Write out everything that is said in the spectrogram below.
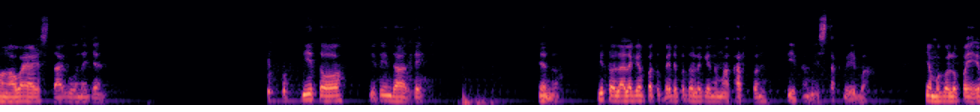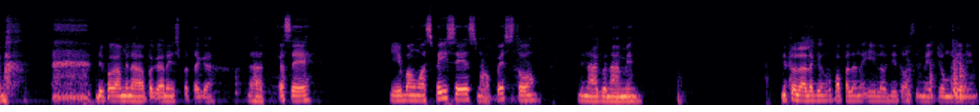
Mga wires, tago na dyan. Dito, dito yung dati. Yan o. Dito, lalagyan pa to Pwede pa to lagyan ng mga karton. Dito, may stock na iba. Yan, magulo pa yung iba. Hindi pa kami nakapag-arrange pa taga lahat. Kasi, ibang mga spaces, mga pwesto, binago namin. Dito lalagyan ko pa pala ng ilaw dito kasi medyo madilim.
